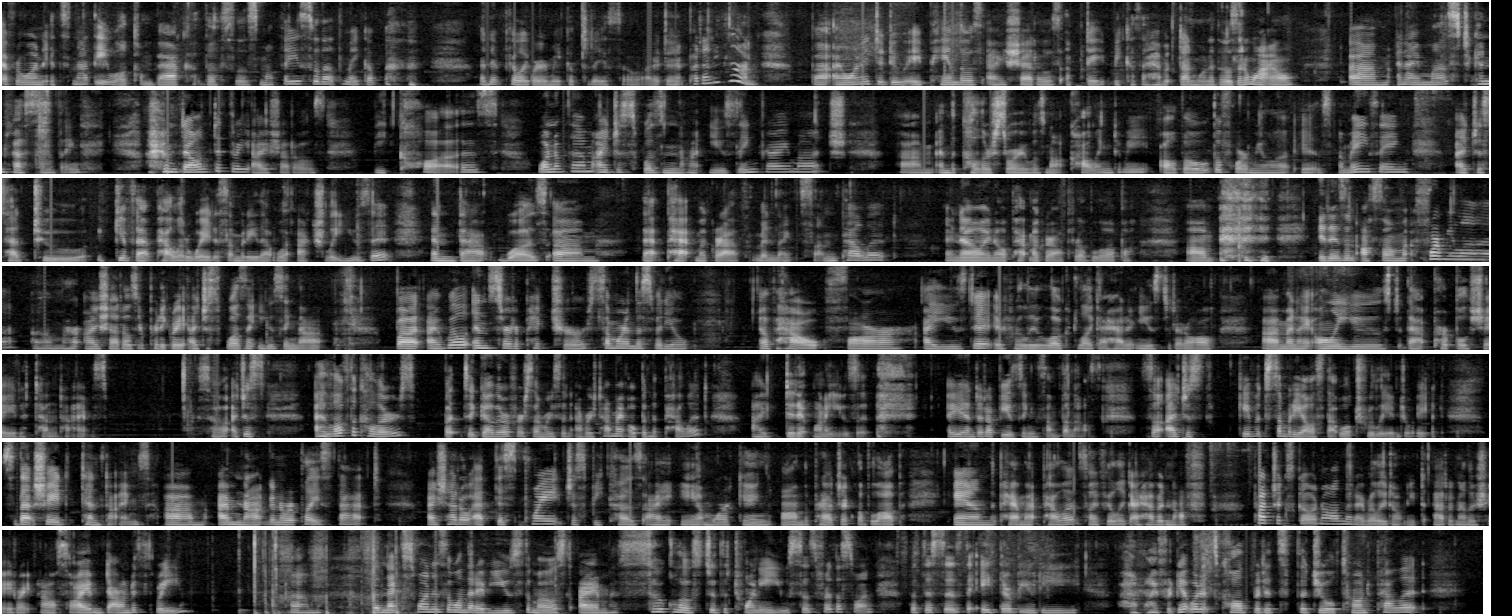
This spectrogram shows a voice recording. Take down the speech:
everyone, it's Naty. Welcome back. This is my face without the makeup. I didn't feel like wearing makeup today, so I didn't put anything on. But I wanted to do a Pan Those Eyeshadows update because I haven't done one of those in a while. Um, and I must confess something. I'm down to three eyeshadows because one of them I just was not using very much. Um, and the color story was not calling to me. Although the formula is amazing, I just had to give that palette away to somebody that will actually use it. And that was um, that Pat McGrath Midnight Sun palette. I know, I know, Pat McGrath will blow up. Um, it is an awesome formula. Um, her eyeshadows are pretty great. I just wasn't using that. But I will insert a picture somewhere in this video of how far I used it. It really looked like I hadn't used it at all. Um, and I only used that purple shade 10 times. So I just, I love the colors, but together for some reason, every time I opened the palette, I didn't want to use it. I ended up using something else. So I just gave it to somebody else that will truly enjoy it. So that shade 10 times. Um, I'm not going to replace that eyeshadow at this point just because I am working on the Project Level Up and the That palette. So I feel like I have enough projects going on that I really don't need to add another shade right now. So I am down to three. Um, the next one is the one that I've used the most. I am so close to the 20 uses for this one, but this is the Aether Beauty, um, I forget what it's called, but it's the Jewel Toned palette,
